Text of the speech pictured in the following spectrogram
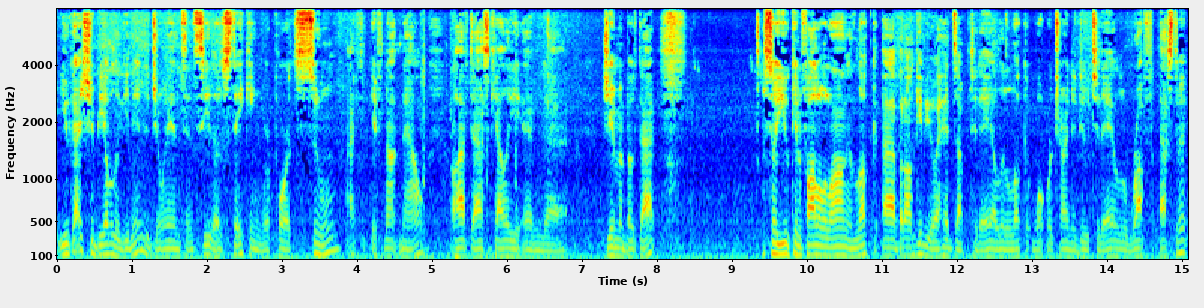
you guys should be able to get into Joanne's and see those staking reports soon, if not now. I'll have to ask Kelly and uh, Jim about that. So you can follow along and look, uh, but I'll give you a heads up today, a little look at what we're trying to do today, a little rough estimate.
